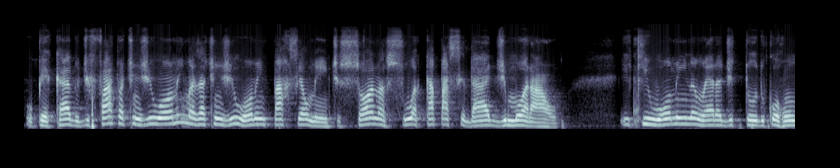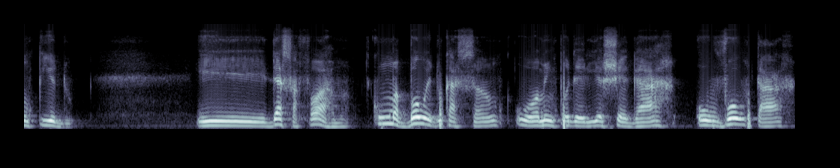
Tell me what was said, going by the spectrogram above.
O pecado de fato atingiu o homem, mas atingiu o homem parcialmente, só na sua capacidade moral, e que o homem não era de todo corrompido. E dessa forma, com uma boa educação, o homem poderia chegar ou voltar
